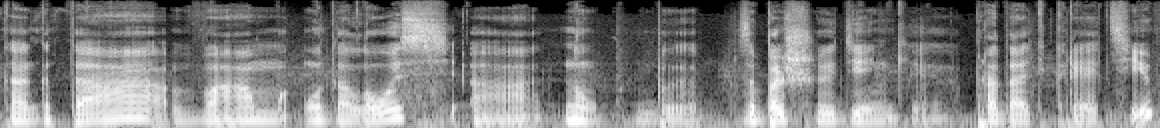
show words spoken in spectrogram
когда вам удалось, а, ну, как бы за большие деньги продать креатив.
